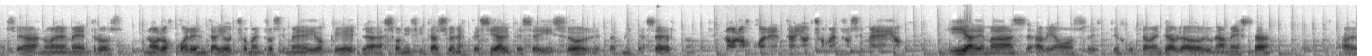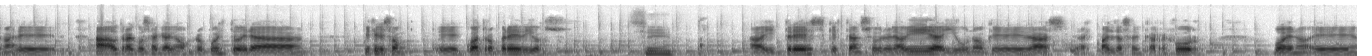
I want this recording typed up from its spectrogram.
o sea, 9 metros, no los 48 metros y medio que la zonificación especial que se hizo les permite hacer, ¿no? No los 48 metros y medio. Y además habíamos este, justamente hablado de una mesa, además de... Ah, otra cosa que habíamos propuesto era, viste que son eh, cuatro predios Sí. Hay tres que están sobre la vía y uno que da a espaldas al Carrefour. Bueno, eh,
